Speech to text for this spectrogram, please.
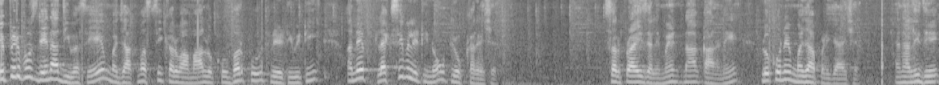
એપ્રિલ ફૂલ્સ ડેના દિવસે મજાક મસ્તી કરવામાં લોકો ભરપૂર ક્રિએટિવિટી અને ફ્લેક્સિબિલિટીનો ઉપયોગ કરે છે. સરપ્રાઇઝ એલિમેન્ટના કારણે લોકોને મજા પડી જાય છે. એના લીધે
